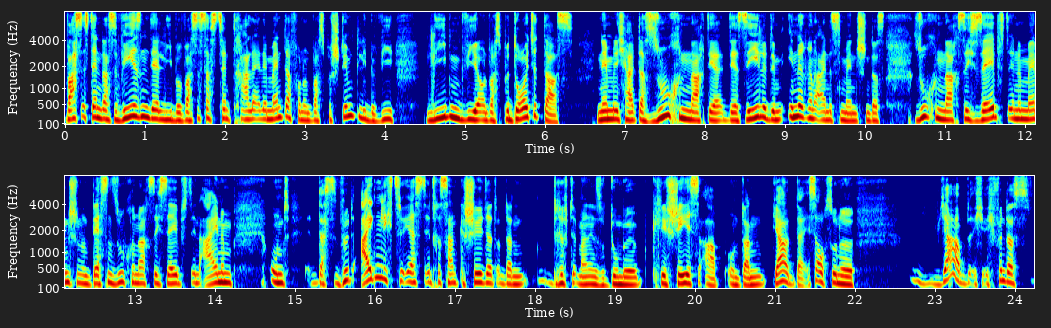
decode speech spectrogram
was ist denn das Wesen der Liebe, was ist das zentrale Element davon und was bestimmt Liebe, wie lieben wir und was bedeutet das? Nämlich halt das Suchen nach der, der Seele, dem Inneren eines Menschen, das Suchen nach sich selbst in einem Menschen und dessen Suche nach sich selbst in einem. Und das wird eigentlich zuerst interessant geschildert und dann driftet man in so dumme Klischees ab. Und dann, ja, da ist auch so eine, ja, ich, ich finde das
